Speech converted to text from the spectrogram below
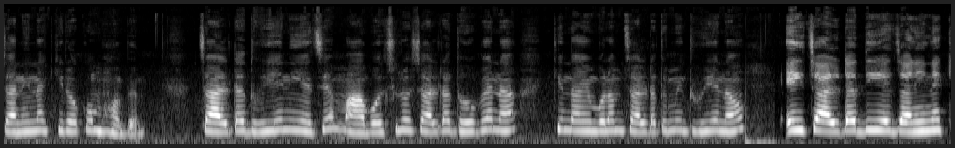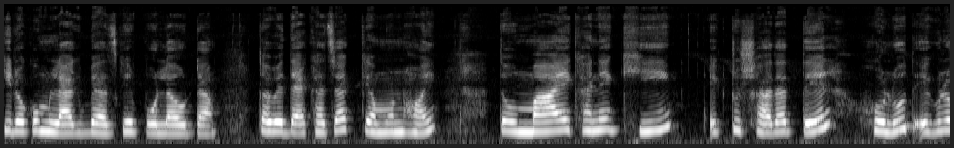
জানি না কীরকম হবে। চালটা ধুয়ে নিয়েছে, মা বলছিল চালটা ধোবে না, কিন্তু আমি বললাম, চালটা তুমি ধুয়ে নাও। এই চালটা দিয়ে জানি না কীরকম লাগবে আজকের পোলাওটা, তবে দেখা যাক কেমন হয়। তো মা এখানে ঘি, একটু সাদা তেল, হলুদ, এগুলো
